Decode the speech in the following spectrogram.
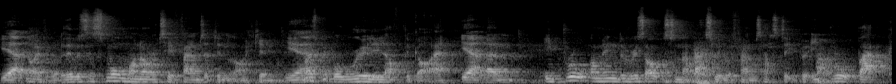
Yeah. Not everybody. There was a small minority of fans that didn't like him. Yeah. Most people really loved the guy. Yeah. Um, he brought. I mean, the results and that actually were fantastic, but he brought back.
